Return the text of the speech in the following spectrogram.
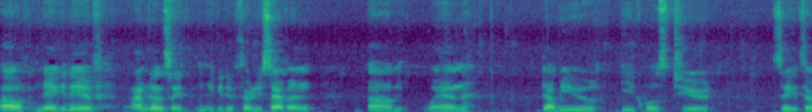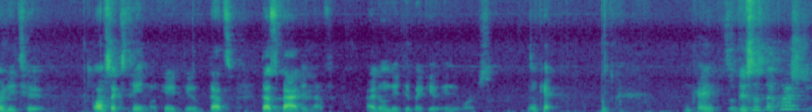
of negative, I'm going to say negative 37 um, when w equals to, say, 32 or 16. Okay, that's that's bad enough. I don't need to make it any worse. Okay. Okay, so this is the question.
